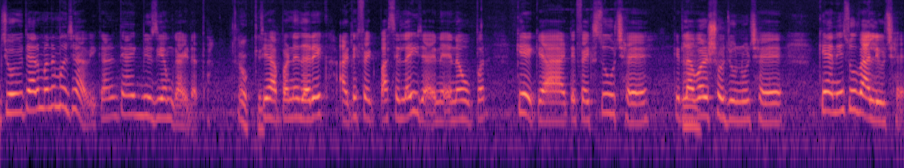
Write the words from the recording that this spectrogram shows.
જોયું ત્યારે મને મજા આવી કારણ ત્યાં એક મ્યુઝિયમ ગાઈડ હતા. જે આપણને દરેક આર્ટિફેક્ટ પાસે લઈ જાય ને એના ઉપર કે કે આ આર્ટિફેક્ટ શું છે કેટલા વર્ષો જૂનું છે કે એની શું વેલ્યુ છે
